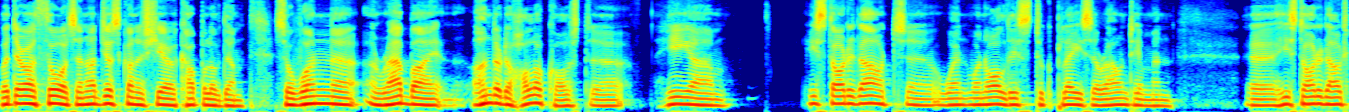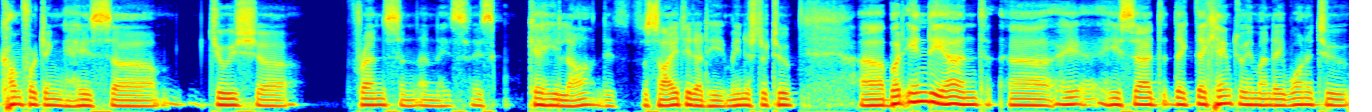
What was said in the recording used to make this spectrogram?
But there are thoughts, and I'm just going to share a couple of them. So one uh, rabbi under the Holocaust, uh, he um, he started out uh, when when all this took place around him, and uh, he started out comforting his uh, Jewish uh, friends and and his his kehila, this society that he ministered to. But in the end, he he said they they came to him and they wanted to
